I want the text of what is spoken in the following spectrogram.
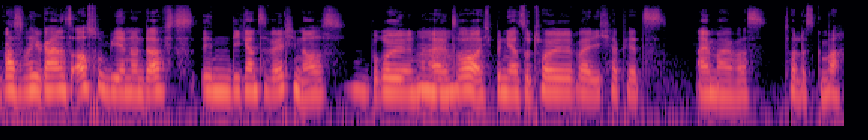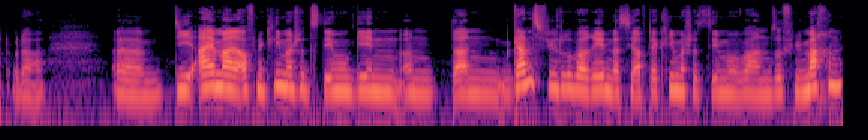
was Veganes ausprobieren und das in die ganze Welt hinaus brüllen. Mhm. Als, oh, ich bin ja so toll, weil ich habe jetzt einmal was Tolles gemacht. Oder ähm, die einmal auf eine Klimaschutzdemo gehen und dann ganz viel drüber reden, dass sie auf der Klimaschutzdemo waren und so viel machen.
